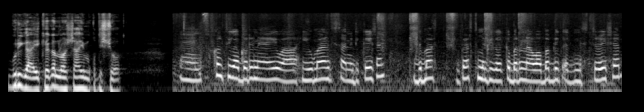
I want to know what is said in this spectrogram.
guriga ay kaga nooshahay muqdisho. Facultiga baranayay waa humanities and education. Departmentiga ka baranaya waa public administration.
